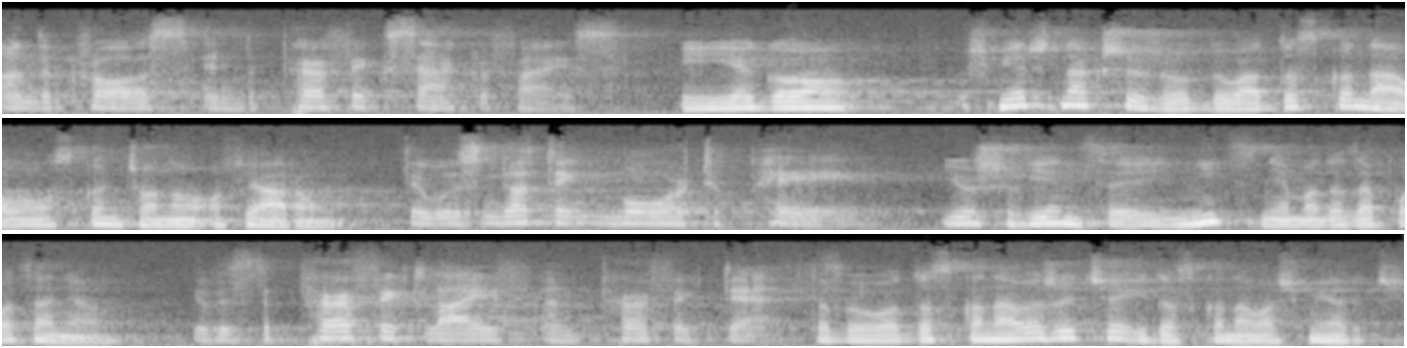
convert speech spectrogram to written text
on the cross in the perfect sacrifice, I Jego śmierć na krzyżu była doskonałą, skończoną ofiarą. there was nothing more to pay. Już więcej nic nie ma do zapłacenia. It was the perfect life and perfect death. To było doskonałe życie i doskonała śmierć.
